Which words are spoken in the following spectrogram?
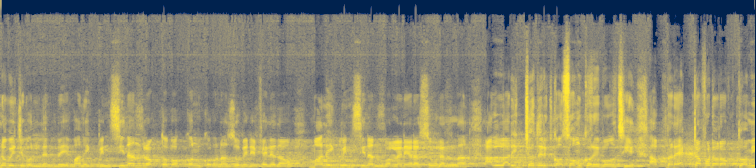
নবীজি বললেন, রে মালিক বিন সিনান, রক্ত বক্ষণ করো না, জমিনে ফেলে দাও। মালিক বিন সিনান বললেন এরা সুল আল্লাহ আল্লাহর ইজ্জতের কসম করে বলছি আপনার একটা ফোটা রক্ত আমি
